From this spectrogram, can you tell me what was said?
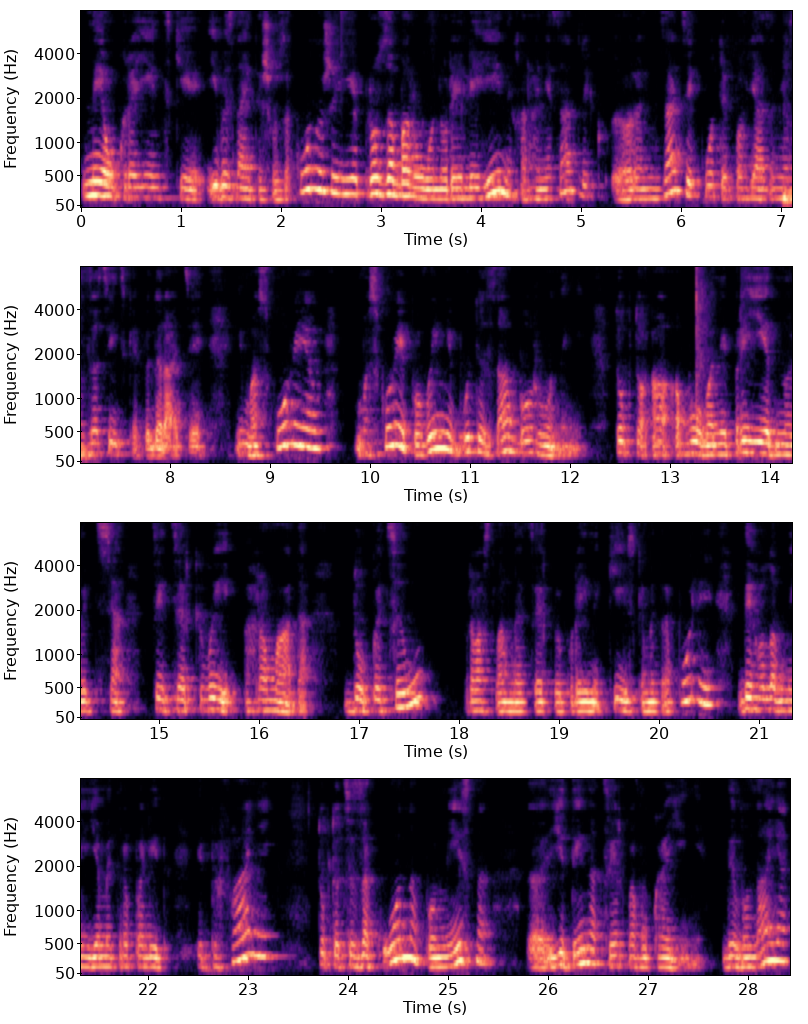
не українські, і ви знаєте, що закон уже є про заборону релігійних організацій, організацій котрі пов'язані з Російською Федерацією і Московією, Московії повинні бути заборонені. Тобто, або вони приєднуються, ці церкви, громада, до ПЦУ, Православної церкви України Київської митрополії, де головний є митрополіт Епіфаній, тобто це законна, помісна, е, єдина церква в Україні, де лунає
